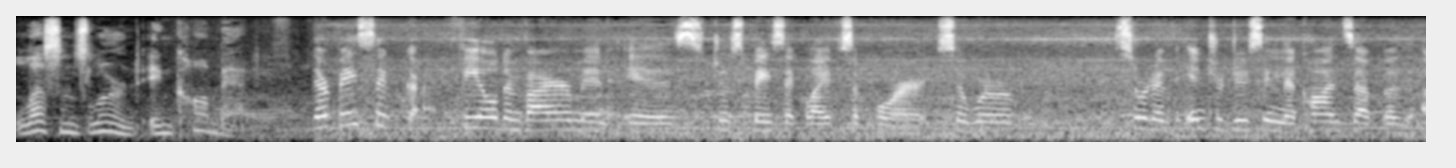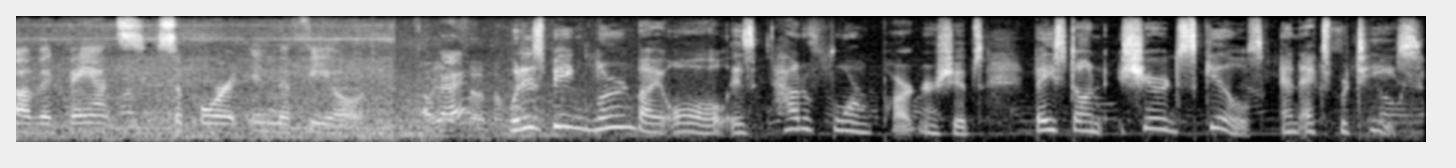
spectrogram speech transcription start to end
lessons learned in combat. Their basic field environment is just basic life support. So we're sort of introducing the concept of, of advanced support in the field. Okay. What is being learned by all is how to form partnerships based on shared skills and expertise.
